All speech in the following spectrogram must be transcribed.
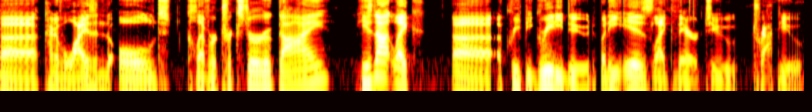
uh kind of wizened old clever trickster guy. He's not like uh, a creepy greedy dude, but he is like there to trap you.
